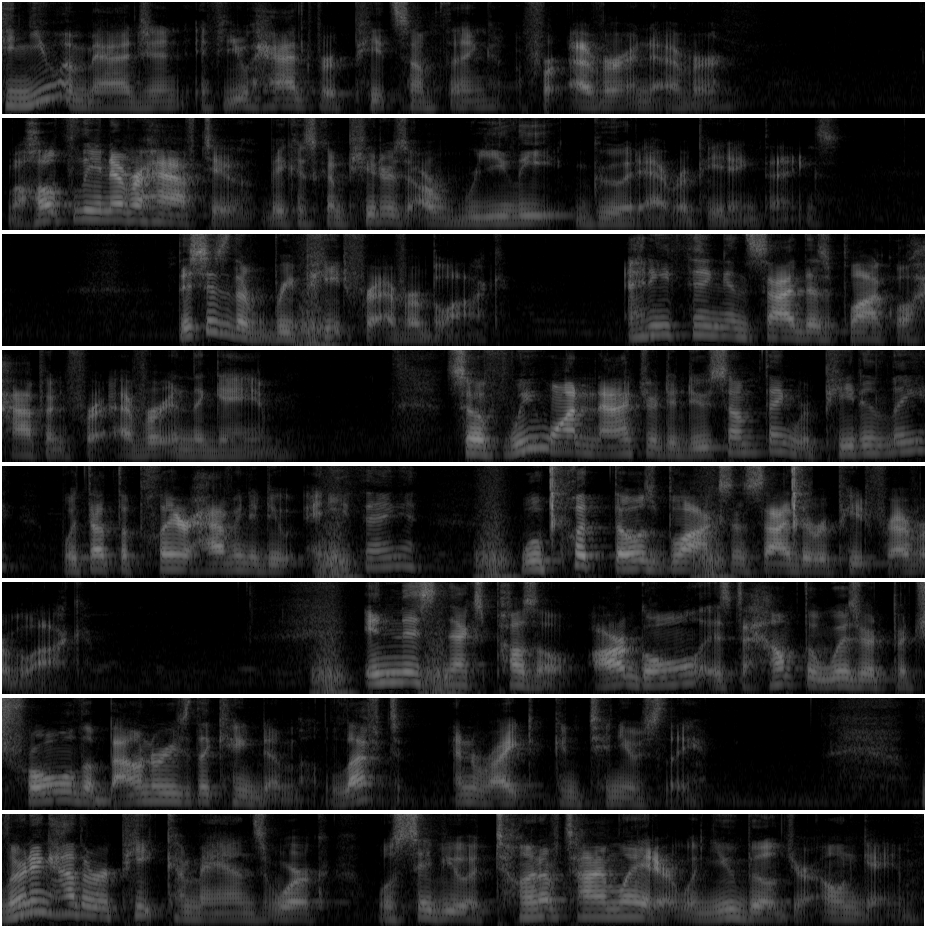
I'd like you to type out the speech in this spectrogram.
Can you imagine if you had to repeat something forever and ever? Well, hopefully you never have to, because computers are really good at repeating things. This is the repeat forever block. Anything inside this block will happen forever in the game. So if we want an actor to do something repeatedly without the player having to do anything, we'll put those blocks inside the repeat forever block. In this next puzzle, our goal is to help the wizard patrol the boundaries of the kingdom, left and right continuously. Learning how the repeat commands work will save you a ton of time later when you build your own game.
